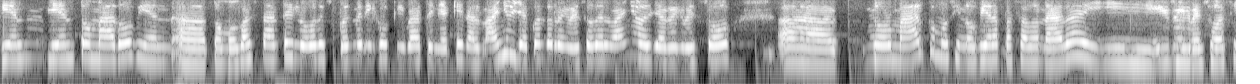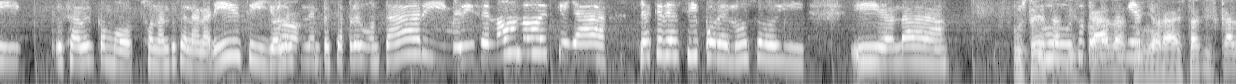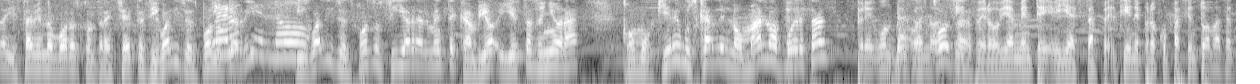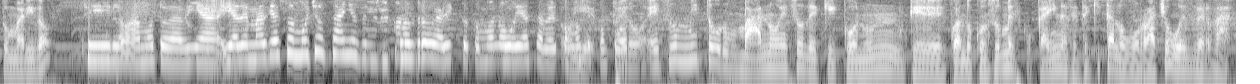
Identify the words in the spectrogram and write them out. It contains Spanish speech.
bien bien tomado, bien ah, tomó bastante y luego después me dijo que iba tenía que ir al baño y ya cuando regresó del baño él ya regresó ah, normal como si no hubiera pasado nada y, y regresó así tú sabes como sonándose la nariz y yo No. le, le empecé a preguntar y me dice no no es que ya ya quedé así por el uso y y anda Usted está Su- ciscada, señora. Está ciscada y está viendo moros con tranchetes. Igual y su esposo, Claro Terry. no. Igual y su esposo sí ya realmente cambió. Y esta señora, como quiere buscarle lo malo a fuerzas, Pregunta, de esas bueno, sí, cosas. pero obviamente ella está, tiene preocupación. ¿Tú amas a tu marido? Sí, lo amo todavía. Y además ya son muchos años de vivir con un drogadicto. ¿Cómo no voy a saber cómo Oye, se comporta? pero es un mito urbano eso de que con un que cuando consumes cocaína se te quita lo borracho o es verdad?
